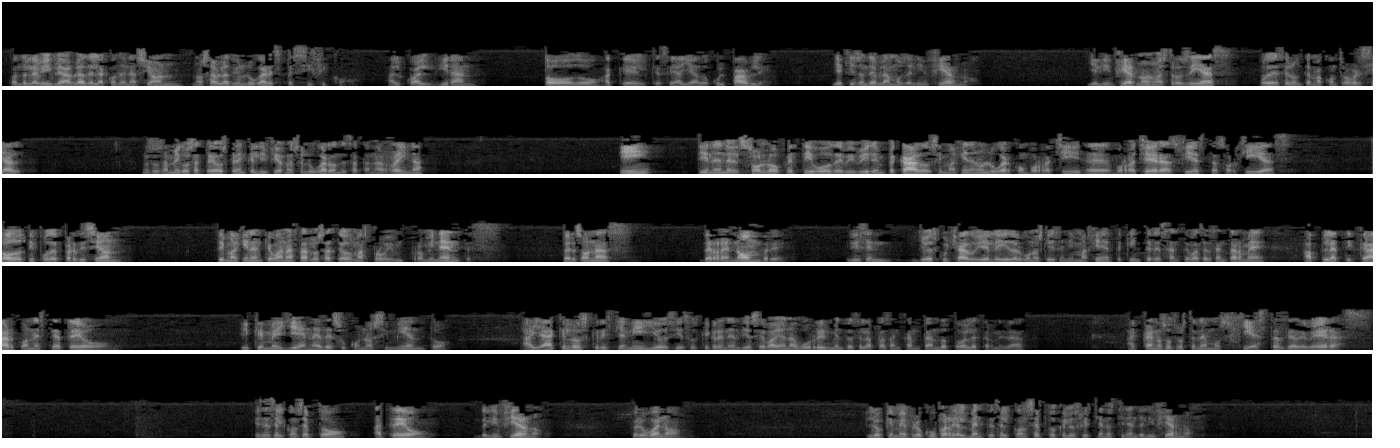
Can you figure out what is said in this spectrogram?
Cuando la Biblia habla de la condenación, nos habla de un lugar específico, al cual irán todo aquel que se ha hallado culpable. Y aquí es donde hablamos del infierno. Y el infierno en nuestros días puede ser un tema controversial. Nuestros amigos ateos creen que el infierno es el lugar donde Satanás reina y tienen el solo objetivo de vivir en pecado. Se imaginan un lugar con eh, borracheras, fiestas, orgías, todo tipo de perdición. Se imaginan que van a estar los ateos más prominentes, personas de renombre. Dicen, yo he escuchado y he leído algunos que dicen, imagínate qué interesante va a ser sentarme a platicar con este ateo y que me llene de su conocimiento. Allá que los cristianillos y esos que creen en Dios se vayan a aburrir mientras se la pasan cantando toda la eternidad. Acá nosotros tenemos fiestas de adeveras. Ese es el concepto ateo del infierno. Pero bueno, lo que me preocupa realmente es el concepto que los cristianos tienen del infierno.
